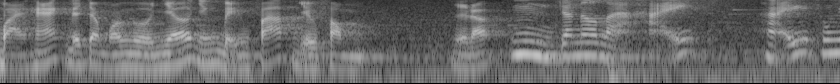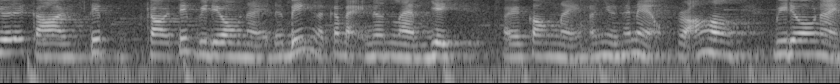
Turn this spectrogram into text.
bài hát để cho mọi người nhớ những biện pháp dự phòng. Vậy đó. Ừ, cho nên là hãy hãy xuống dưới để coi tiếp coi tiếp video này để biết là các bạn nên làm gì và cái con này nó như thế nào. Rõ hơn video này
